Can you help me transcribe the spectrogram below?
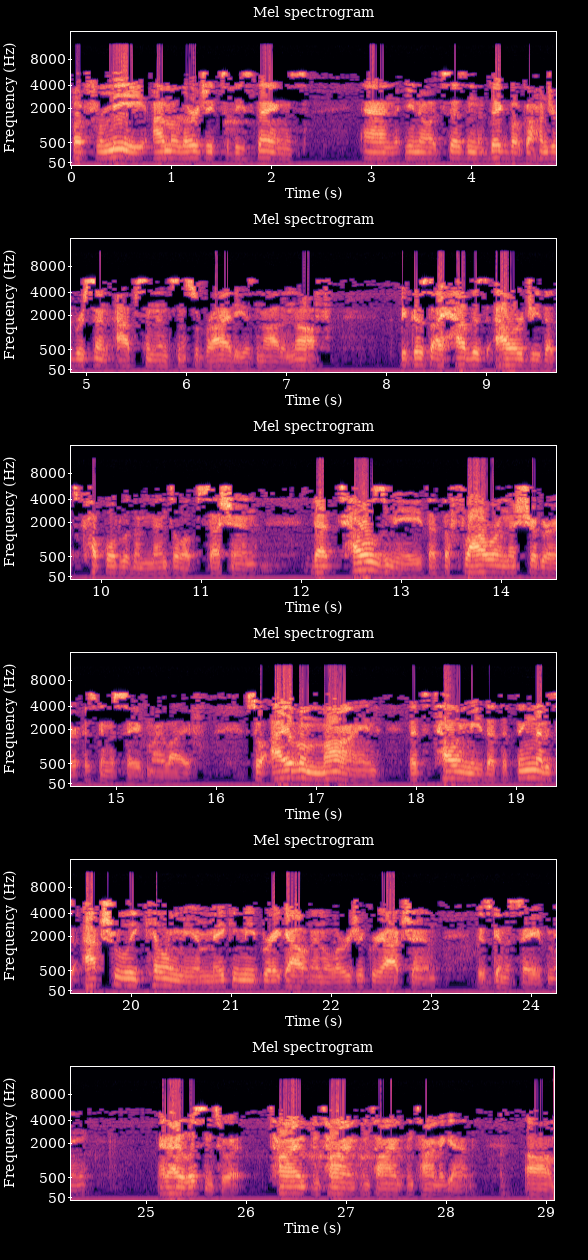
But for me, I'm allergic to these things. And, you know, it says in the big book 100% abstinence and sobriety is not enough because I have this allergy that's coupled with a mental obsession that tells me that the flour and the sugar is going to save my life. So I have a mind that's telling me that the thing that is actually killing me and making me break out in an allergic reaction is going to save me. And I listen to it time and time and time and time again. Um,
